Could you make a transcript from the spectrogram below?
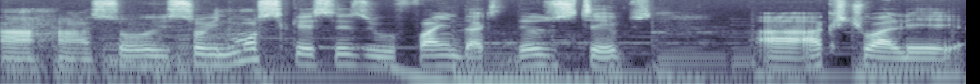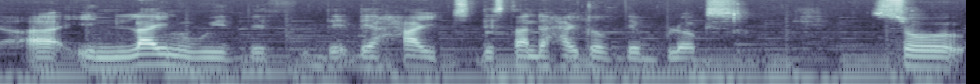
Uh-huh. So, so in most cases, you find that those steps are actually uh, in line with the, the, the height, the standard height of the blocks. So,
